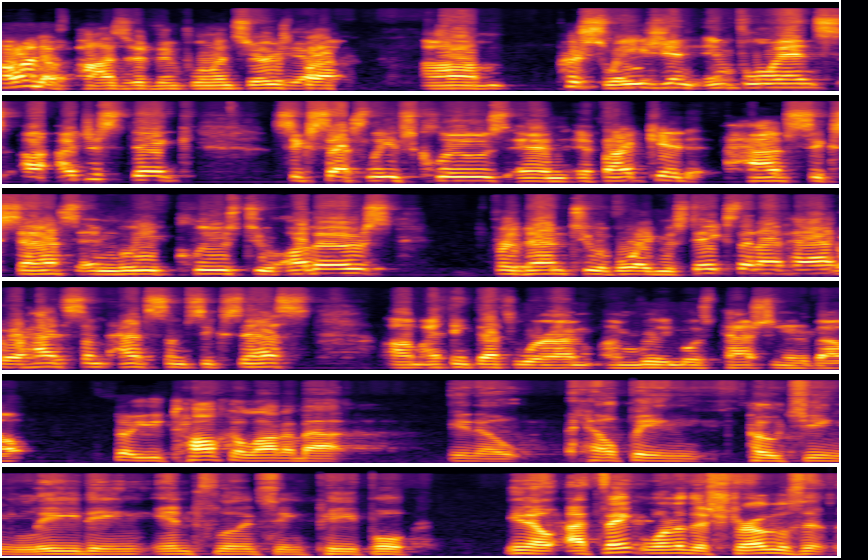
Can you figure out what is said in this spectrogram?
ton of positive influencers. Yeah. But um, persuasion, influence, I, I just think success leaves clues, and if I could have success and leave clues to others for them to avoid mistakes that I've had or had some have some success, um, I think that's where I'm I'm really most passionate about. So you talk a lot about you know helping, coaching, leading, influencing people. You know, I think one of the struggles that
